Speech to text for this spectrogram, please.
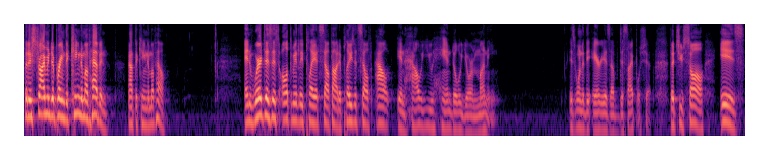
that is striving to bring the kingdom of heaven, not the kingdom of hell. And where does this ultimately play itself out? It plays itself out in how you handle your money. Is one of the areas of discipleship that you saw is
